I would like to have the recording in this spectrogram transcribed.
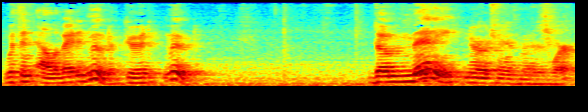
with an elevated mood, a good mood. Though many neurotransmitters work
